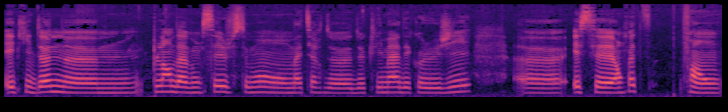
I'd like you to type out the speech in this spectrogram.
et qui donne plein d'avancées justement en matière de, de climat, d'écologie. et c'est en fait, enfin,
